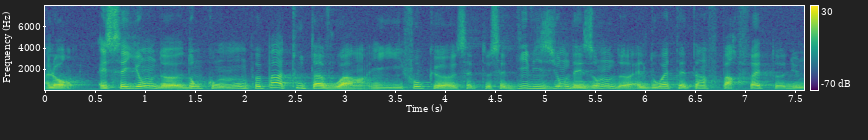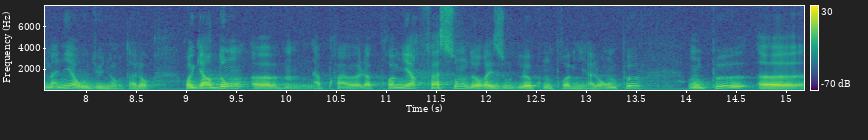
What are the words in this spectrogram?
Alors, essayons de. Donc, on ne peut pas tout avoir. Il faut que cette, division des ondes, elle doit être imparfaite d'une manière ou d'une autre. Alors, regardons euh, la première façon de résoudre le compromis. Alors, on peut, on peut euh,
